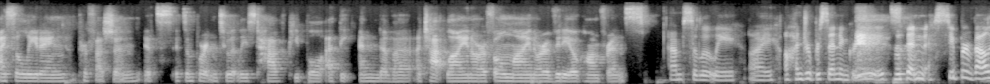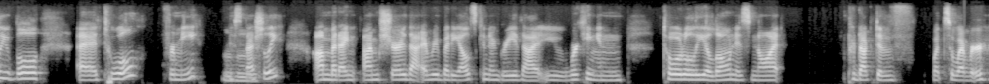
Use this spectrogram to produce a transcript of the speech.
isolating profession it's it's important to at least have people at the end of a, a chat line or a phone line or a video conference. Absolutely. I 100% agree. It's been a super valuable uh, tool for me mm-hmm. especially. Um, but I, i'm sure that everybody else can agree that you working in totally alone is not productive whatsoever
